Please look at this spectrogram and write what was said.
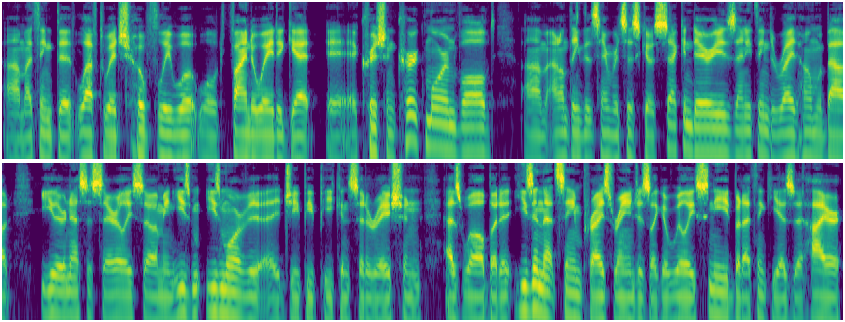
um, I think that Leftwich hopefully will, will find a way to get a, a Christian Kirk more involved. Um, I don't think that San Francisco's secondary is anything to write home about either necessarily. So I mean, he's he's more of a, a GPP consideration as well, but it, he's in that same price range as like a Willie Snead, but I think he has a higher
